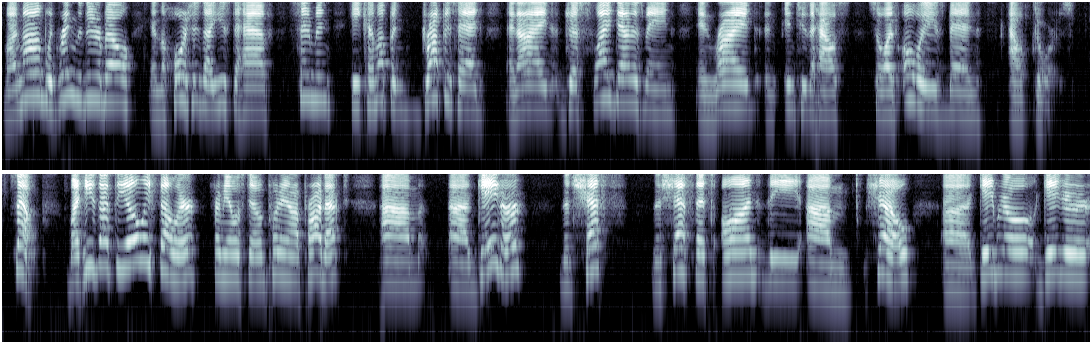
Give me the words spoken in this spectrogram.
My mom would ring the dinner bell, and the horses I used to have, Cinnamon, he'd come up and drop his head, and I'd just slide down his mane and ride into the house. So I've always been outdoors. So, but he's not the only feller from Yellowstone putting out a product. Um, uh, Gator, the chef the chef that's on the um, show, uh, Gabriel Gator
